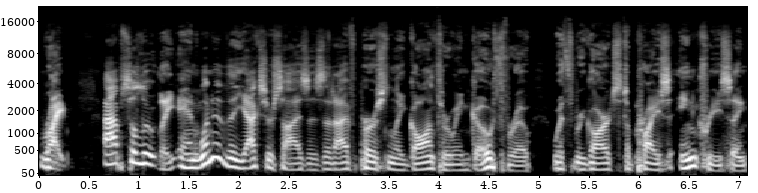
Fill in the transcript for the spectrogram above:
Right. Absolutely. And one of the exercises that I've personally gone through and go through with regards to price increasing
